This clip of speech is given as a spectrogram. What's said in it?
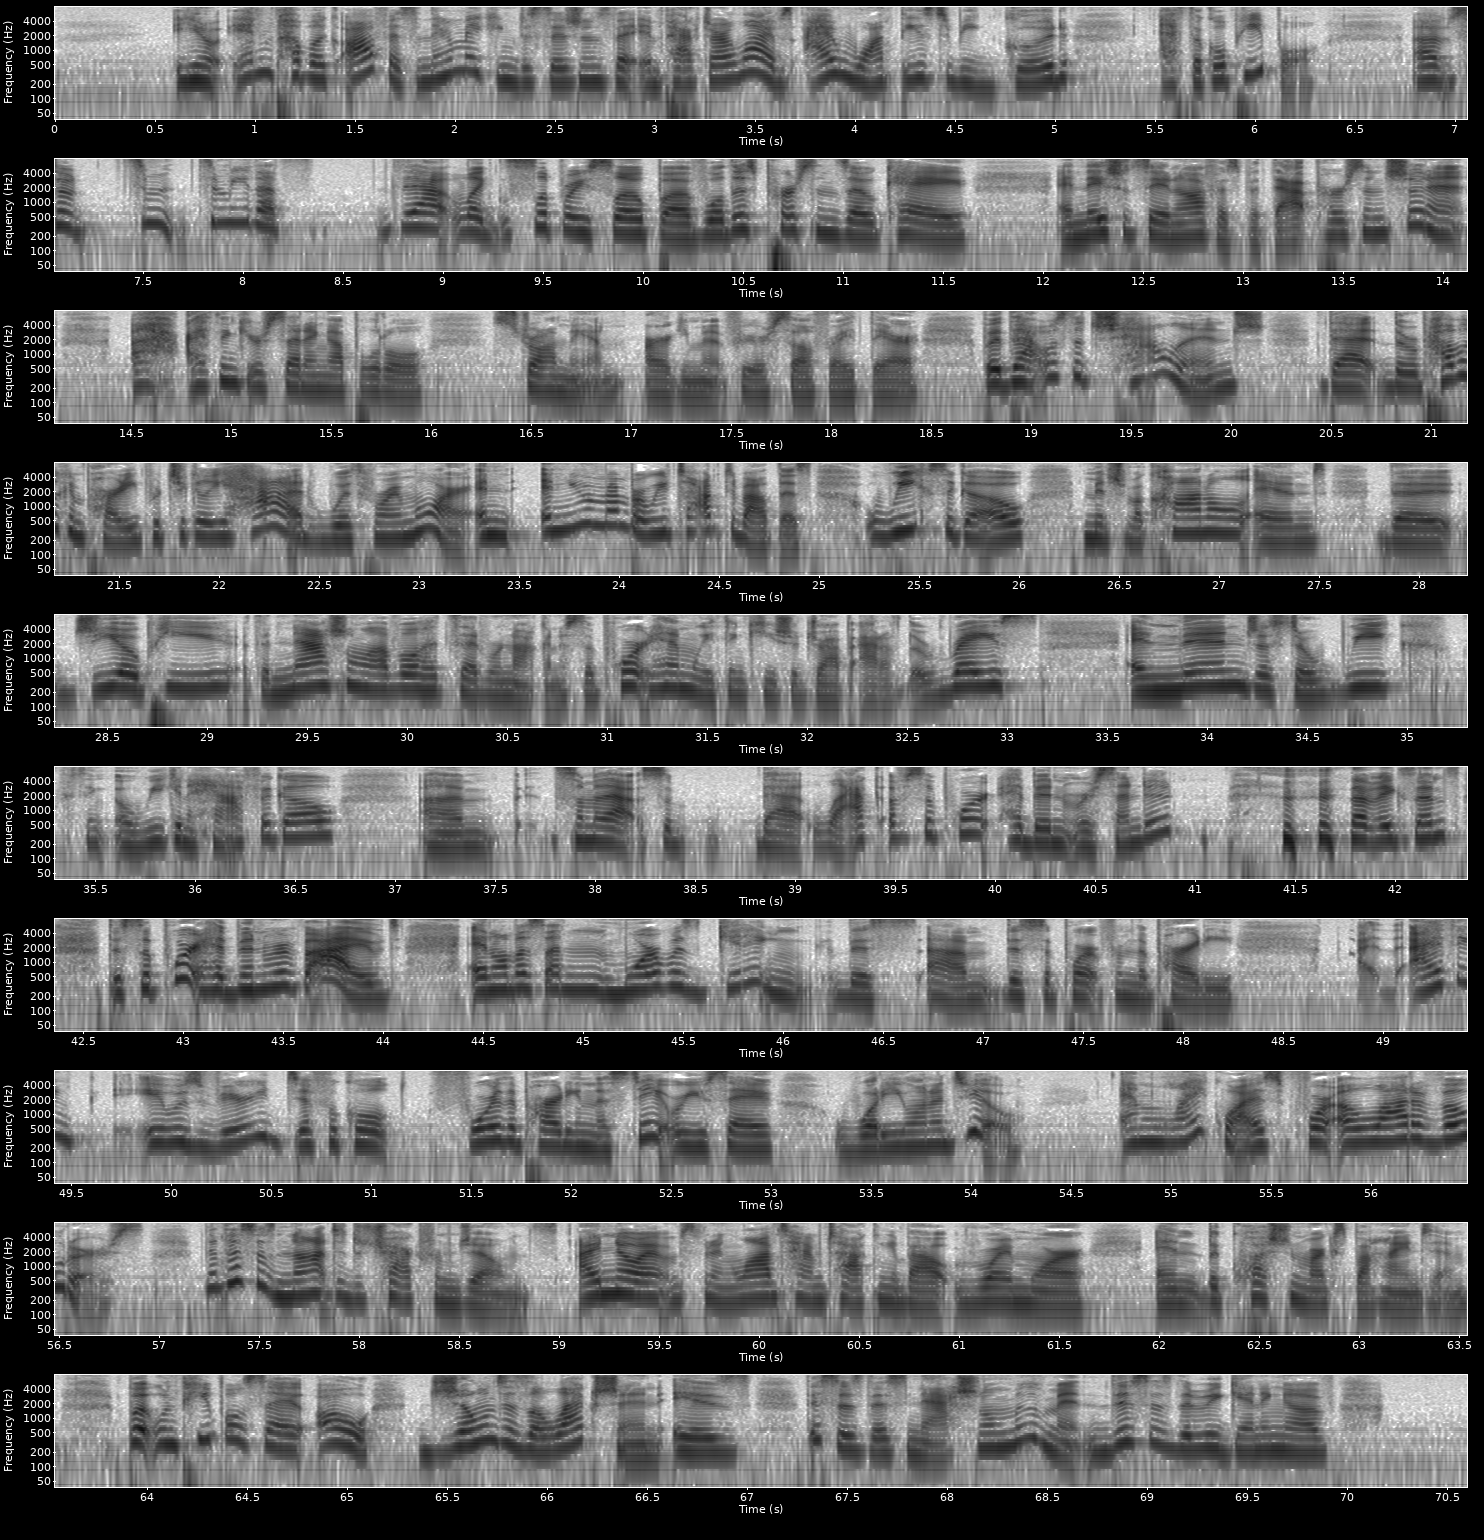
you know, in public office and they're making decisions that impact our lives. I want these to be good, ethical people. Uh, so to, to me, that's that like slippery slope of, well, this person's okay and they should stay in office, but that person shouldn't uh, I think you're setting up a little straw man argument for yourself right there. But that was the challenge that the Republican Party particularly had with Roy Moore. And and you remember we talked about this weeks ago. Mitch McConnell and the GOP at the national level had said we're not going to support him. We think he should drop out of the race. And then just a week, think a week and a half ago, um, some of that that lack of support had been rescinded. that makes sense. The support had been revived, and all of a sudden, Moore was getting this um, this support from the party. I, I think it was very difficult for the party in the state where you say, "What do you want to do?" And likewise for a lot of voters. Now, this is not to detract from Jones. I know I'm spending a lot of time talking about Roy Moore and the question marks behind him. But when people say, oh, Jones's election is this is this national movement, this is the beginning of,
